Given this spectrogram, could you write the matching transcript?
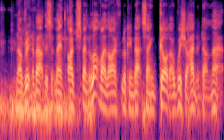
and I've written about this at length, I've spent a lot of my life looking back saying, God, I wish I hadn't done that.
